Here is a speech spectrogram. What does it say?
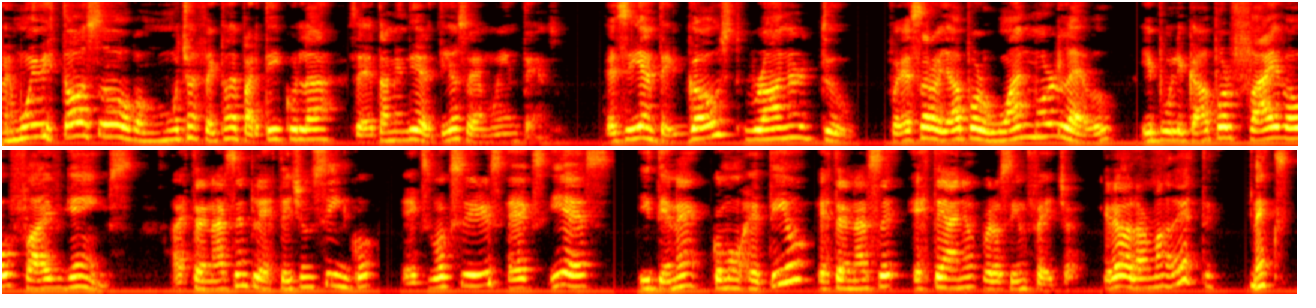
Es muy vistoso, con muchos efectos de partículas. Se ve también divertido, se ve muy intenso. El siguiente, Ghost Runner 2. Fue desarrollado por One More Level y publicado por 505 Games. A estrenarse en PlayStation 5, Xbox Series X y S. Y tiene como objetivo estrenarse este año, pero sin fecha. ¿Quieres hablar más de este? Next.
